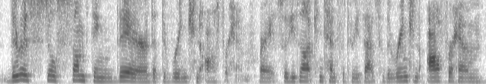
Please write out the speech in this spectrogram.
there is still something there that the ring can offer him, right? So he's not content with where he's at. So the ring can offer him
